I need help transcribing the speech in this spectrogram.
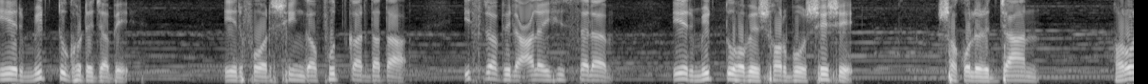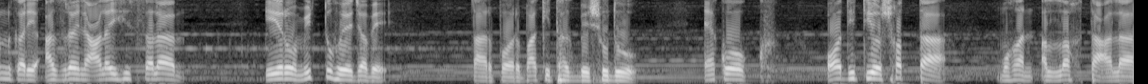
এর মৃত্যু ঘটে যাবে। এরপর সিঙ্গা ফুৎকার দাতা ইসরাফিল আলাইহিসালাম এর মৃত্যু হবে সর্বশেষে। সকলের যান হরণকারী আজরাইল আলাইহিসালাম এরও মৃত্যু হয়ে যাবে। তারপর বাকি থাকবে শুধু একক, অদ্বিতীয় সত্তা, মহান আল্লাহ তাআলা,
